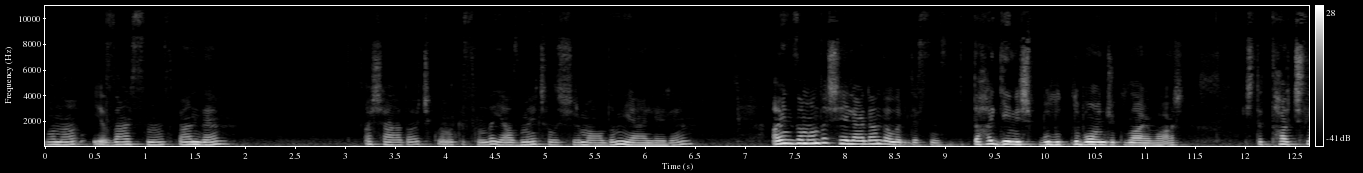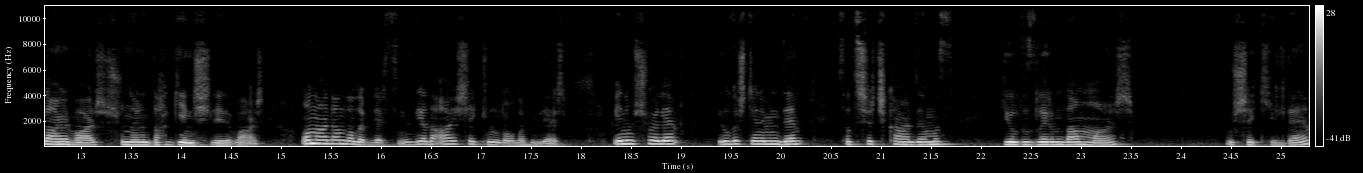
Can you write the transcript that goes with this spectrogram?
Bana yazarsınız. Ben de aşağıda açıklama kısmında yazmaya çalışırım aldığım yerleri. Aynı zamanda şeylerden de alabilirsiniz. Daha geniş bulutlu boncuklar var. İşte taçlar var. Şunların daha genişleri var. Onlardan da alabilirsiniz. Ya da ay şeklinde olabilir. Benim şöyle yılbaşı döneminde satışa çıkardığımız yıldızlarımdan var. Bu şekilde.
